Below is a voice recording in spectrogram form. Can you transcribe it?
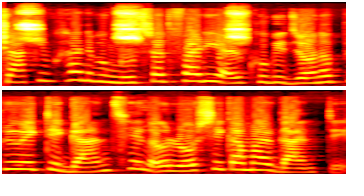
শাকিব খান এবং নুসরাত ফারিয়ার খুবই জনপ্রিয় একটি গান ছিল রসিক আমার গানটি।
